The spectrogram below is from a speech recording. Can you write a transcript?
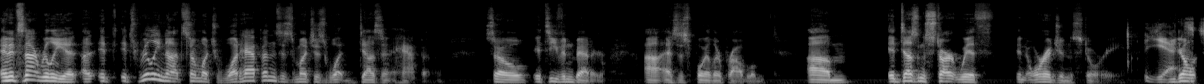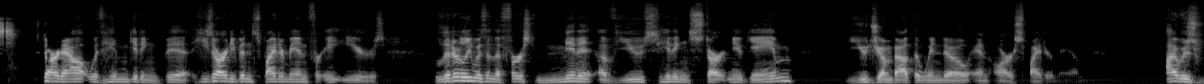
and it's not really a, a it, it's really not so much what happens as much as what doesn't happen so it's even better uh, as a spoiler problem um it doesn't start with an origin story Yes. You don't- start out with him getting bit he's already been spider-man for eight years literally within the first minute of you hitting start new game you jump out the window and are spider-man i was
